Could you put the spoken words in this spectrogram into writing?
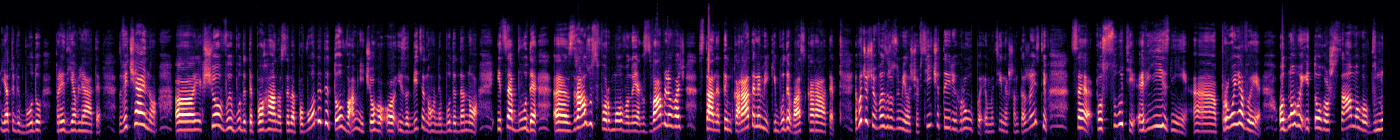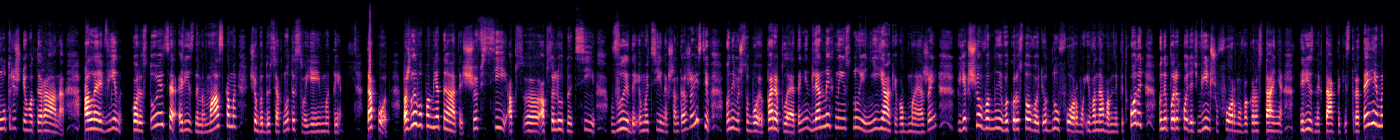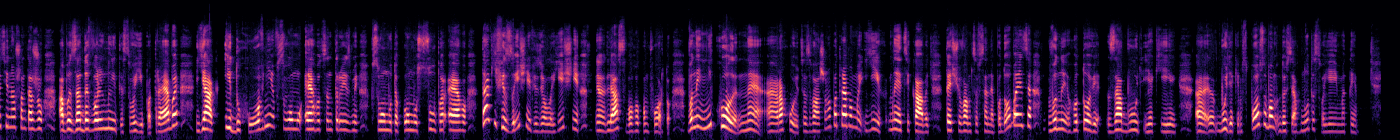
я тобі буду пред'являти. Звичайно, е, якщо ви будете погано себе поводити, то вам нічого із обіцяного не буде дано. І це буде е, зразу сформовано як зваблювач, стане тим карателем, який буде вас карати. Я хочу, щоб ви зрозуміли, що всі чотири групи емоційних шантажистів це по суті різні е, прояви одного і того ж самого внутрішнього тирана, але він користується різними масками, щоб досягнути своєї мети. Так от, важливо пам'ятати, що всі е, абсолютно ці види емоційних шантажистів, вони між собою переплетені, для них не існує ніяких обмежень. Якщо вони використовують одну форму і вона вам не підходить, вони переходять в іншу форму використання різних тактик і стратегій емоційного шантажу, аби задовольнити свої потреби, як і духовні в своєму егоцентризмі, в своєму такому суперего, так і фізичні, фізіологічні е, для свого комфорту. Вони ніколи не е, рахуються з вашими потребами, їх не цікавить те, що вам це все не подобається. Вони готові за е, будь-яким способом досягнути своєї мети.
